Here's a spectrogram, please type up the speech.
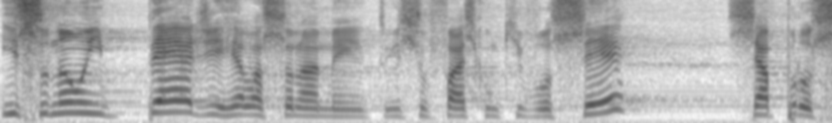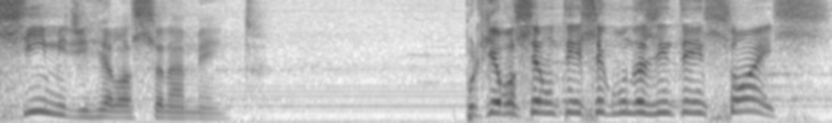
isso não impede relacionamento, isso faz com que você se aproxime de relacionamento. Porque você não tem segundas intenções.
